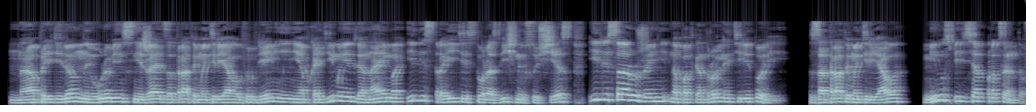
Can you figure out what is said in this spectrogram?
– на определенный уровень снижает затраты материалов и времени, необходимые для найма или строительства различных существ или сооружений на подконтрольной территории. Затраты материала – минус 50%.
